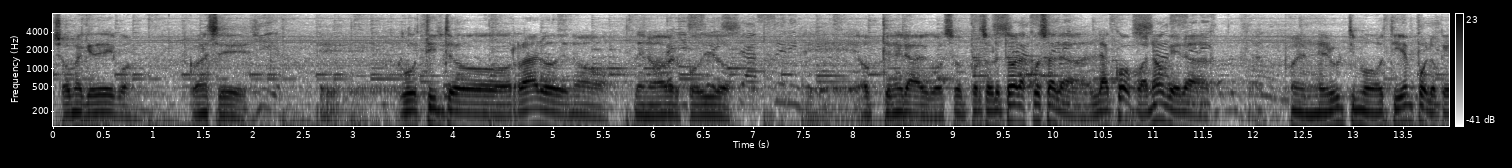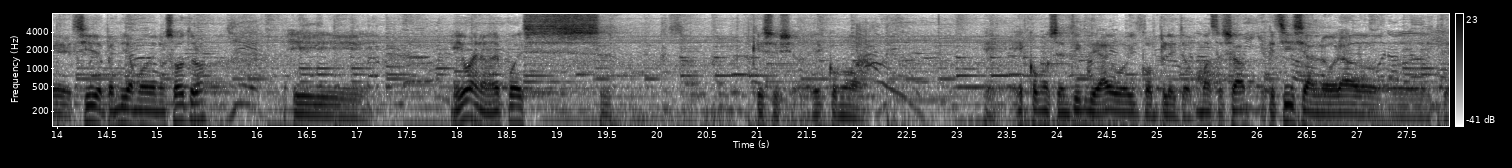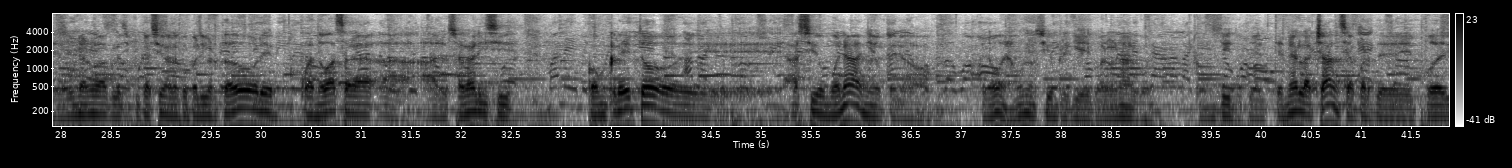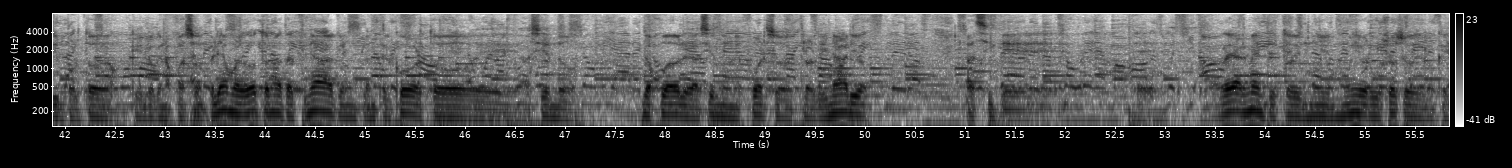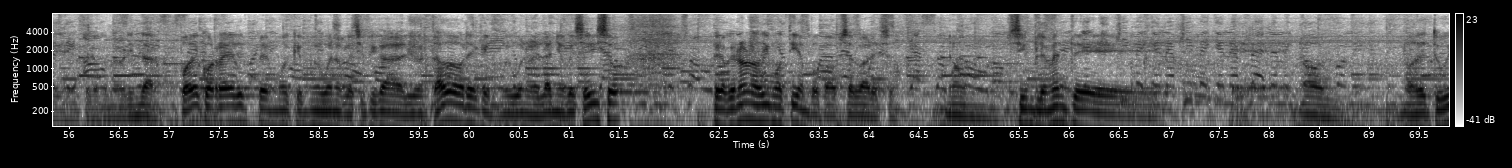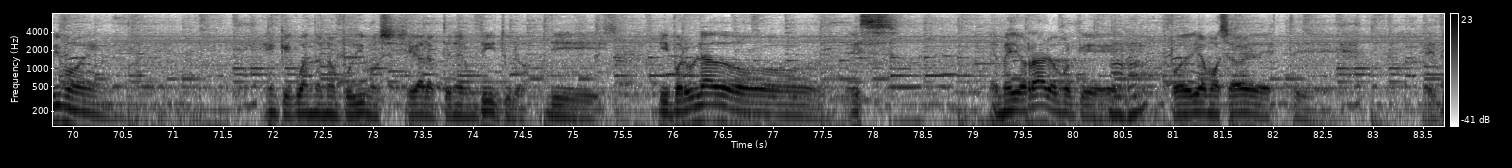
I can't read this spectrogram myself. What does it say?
yo me quedé con, con ese eh, gustito raro de no, de no haber podido eh, obtener algo. Por sobre todas las cosas la, la copa, ¿no? que era en el último tiempo lo que sí dependíamos de nosotros. Y, y bueno, después, qué sé yo, es como, es como sentir de algo incompleto, más allá que sí se han logrado eh, este, una nueva clasificación a la Copa Libertadores, cuando vas a, los análisis concretos, eh, ha sido un buen año, pero, pero bueno, uno siempre quiere coronar con, con el tener la chance, aparte de poder ir por todo, que es lo que nos pasó. Peleamos los dos torneos hasta el final, con un plantel corto, eh, haciendo dos jugadores haciendo un esfuerzo extraordinario. Así que eh, realmente estoy muy, muy orgulloso de lo, que, de lo que me brindaron. Poder correr, es muy, que es muy bueno clasificar a Libertadores, que es muy bueno el año que se hizo, pero que no nos dimos tiempo para observar eso. No, simplemente eh, no- nos detuvimos en, en que cuando no pudimos llegar a obtener un título. Y, y por un lado es, es medio raro porque podríamos haber este,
